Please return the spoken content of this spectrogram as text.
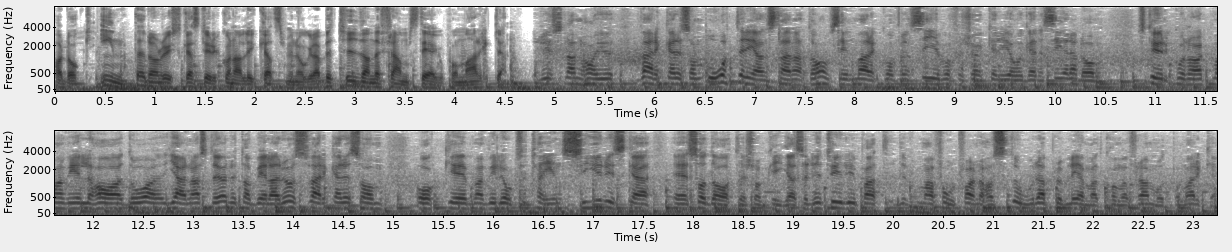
har dock inte de ryska styrkorna lyckats med några betydande framsteg på marken. Ryssland har ju, verkar som, återigen stannat av sin markoffensiv och försöker reorganisera de styrkorna och man vill ha då gärna stödet av Belarus verkar det som och eh, man vill ju också ta in syriska eh, soldater som krigar så det tyder ju på att man fortfarande har stora problem att komma framåt på marken.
